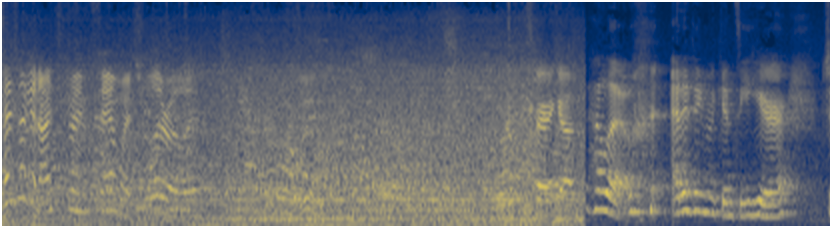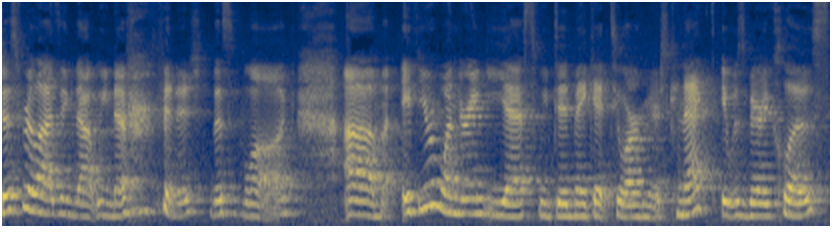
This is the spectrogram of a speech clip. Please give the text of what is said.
Tastes like an ice cream sandwich, literally. It's very good. Hello, Editing Mackenzie here. Just realizing that we never finished this vlog. Um, if you're wondering, yes, we did make it to our Mears Connect. It was very close.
